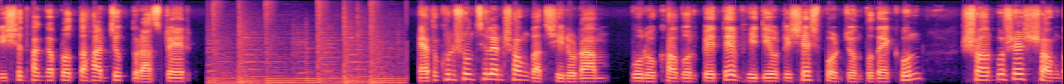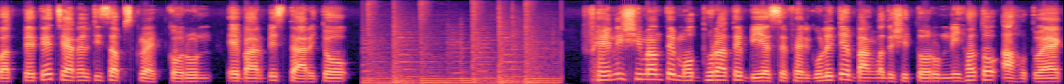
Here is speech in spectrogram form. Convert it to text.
নিষেধাজ্ঞা প্রত্যাহার যুক্তরাষ্ট্রের। এতক্ষণ শুনছিলেন সংবাদ শিরোনাম। পুরো খবর পেতে ভিডিওটি শেষ পর্যন্ত দেখুন। সর্বশেষ সংবাদ পেতে চ্যানেলটি সাবস্ক্রাইব করুন। এবার বিস্তারিত। ফেনী সীমান্তে মধ্যরাতে বিএসএফ এর গুলিতে বাংলাদেশি তরুণ নিহত, আহত এক।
